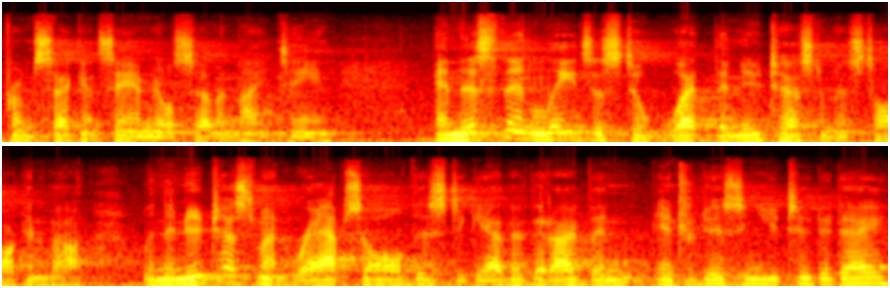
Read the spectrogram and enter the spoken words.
from 2 Samuel 7:19. And this then leads us to what the New Testament is talking about. When the New Testament wraps all this together that I've been introducing you to today,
